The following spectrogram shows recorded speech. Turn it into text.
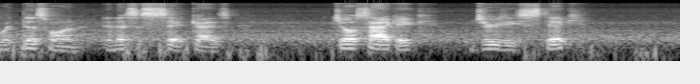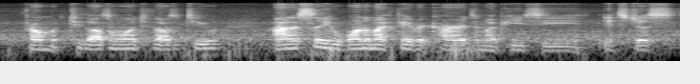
with this one, and this is sick, guys. Joe Sakic jersey stick from 2001, 2002. Honestly, one of my favorite cards in my PC. It's just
